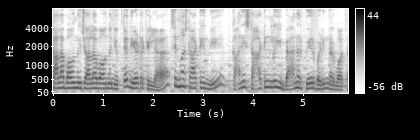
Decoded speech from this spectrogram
చాలా బాగుంది చాలా బాగుంది అని చెప్తే థియేటర్కి వెళ్ళా. సినిమా స్టార్ట్ అయింది. కానీ స్టార్టింగ్లో ఈ బ్యానర్ పేరు పడిన తర్వాత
